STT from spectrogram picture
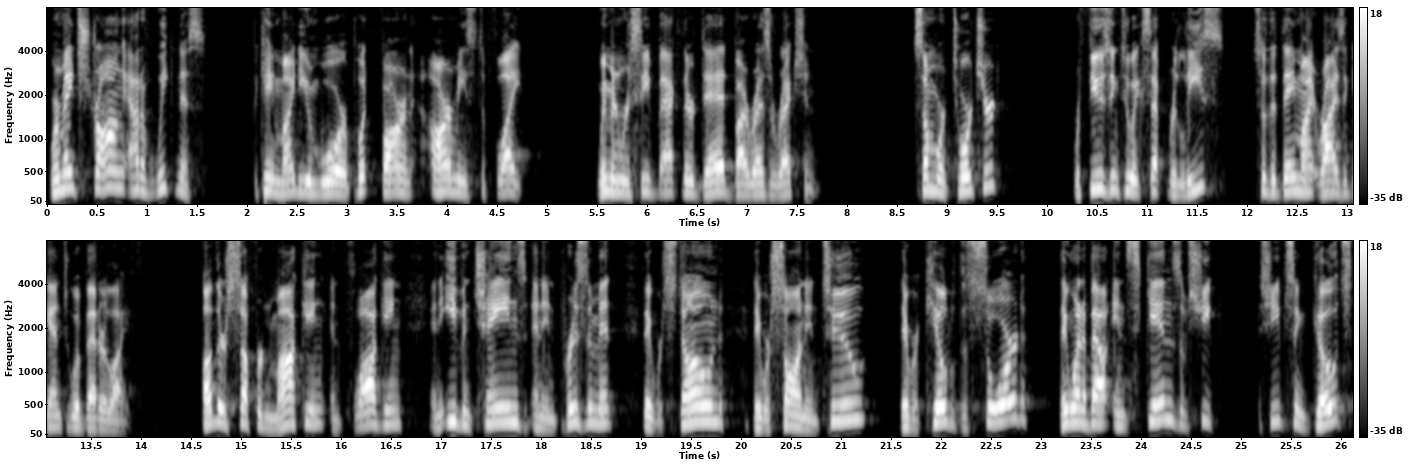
were made strong out of weakness, became mighty in war, put foreign armies to flight. Women received back their dead by resurrection. Some were tortured, refusing to accept release so that they might rise again to a better life. Others suffered mocking and flogging and even chains and imprisonment. They were stoned, they were sawn in two, they were killed with the sword. They went about in skins of sheep, sheeps and goats,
